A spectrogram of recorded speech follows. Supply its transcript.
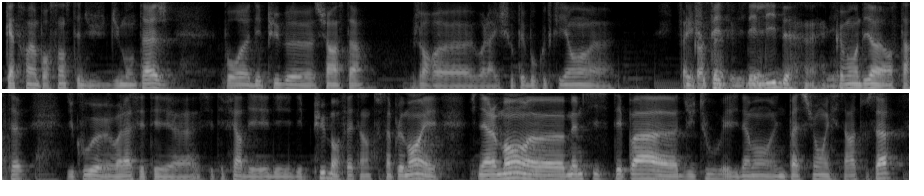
80%, c'était du, montage pour euh, des pubs sur Insta. Genre, voilà, ils chopaient beaucoup de clients il fallait choper des leads, comme on dit en startup. Du coup, euh, voilà, c'était euh, c'était faire des, des, pubs en fait, hein, tout simplement. Et finalement, euh, même si c'était pas du tout évidemment une passion, etc., tout ça,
